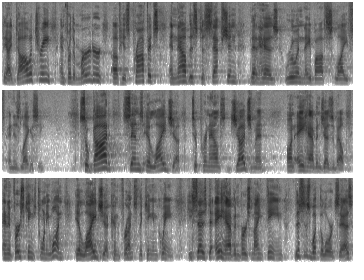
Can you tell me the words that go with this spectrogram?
the idolatry and for the murder of his prophets, and now this deception that has ruined Naboth's life and his legacy. So God sends Elijah to pronounce judgment on Ahab and Jezebel. And in 1 Kings 21, Elijah confronts the king and queen. He says to Ahab in verse 19, This is what the Lord says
